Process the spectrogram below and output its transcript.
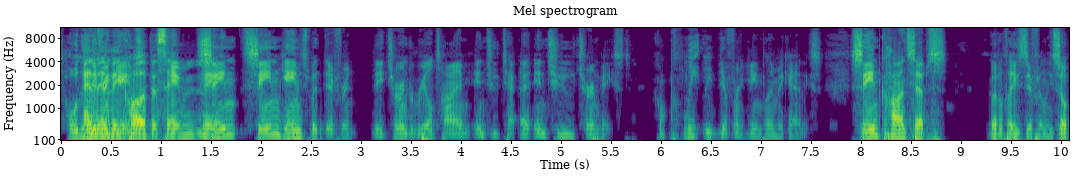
Totally different. And then they games. call it the same name. Same same games but different. They turned real time into ta- uh, into turn based. Completely different gameplay mechanics. Same concepts, but it plays differently. So,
